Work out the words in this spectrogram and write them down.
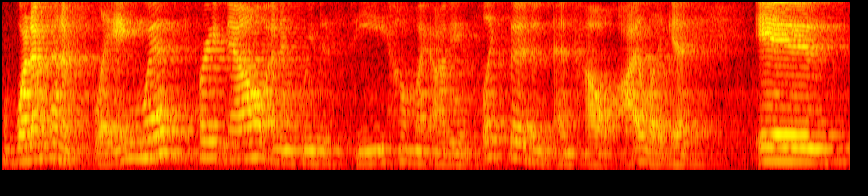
what I'm kind of playing with right now, and I'm going to see how my audience likes it and, and how I like it, is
